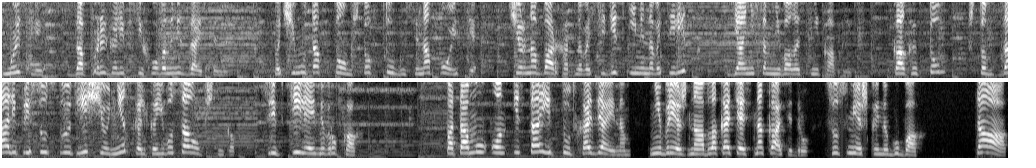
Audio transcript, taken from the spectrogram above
Мысли запрыгали психованными зайцами. Почему-то в том, что в тубусе на поясе чернобархатного сидит именно Василиск, я не сомневалась ни капли. Как и в том, что в зале присутствуют еще несколько его сообщников с рептилиями в руках. Потому он и стоит тут хозяином, небрежно облокотясь на кафедру с усмешкой на губах. Так,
